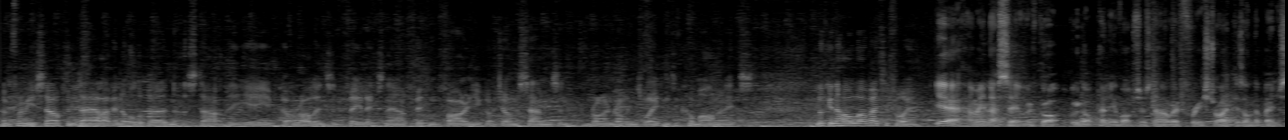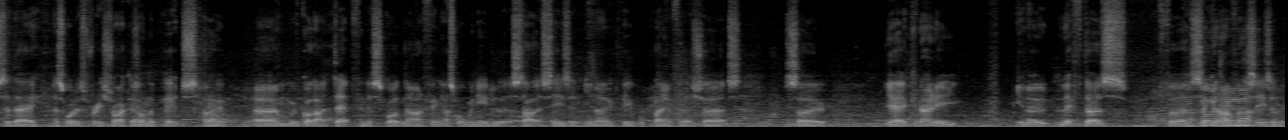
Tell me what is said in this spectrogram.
And from yourself and Dayle having all the burden at the start of the year, you've got Rollins and Felix now fit and firing. You've got John Sands and Ryan Robbins waiting to come on, and it's looking a whole lot better for you. Yeah, I mean that's it. We've got we've got plenty of options now. We had three strikers on the bench today, as well as three strikers on the pitch. So um, we've got that depth in the squad now. I think that's what we needed at the start of the season. You know, people playing for their shirts. So yeah, it can only you know lift us for the second half of the season.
